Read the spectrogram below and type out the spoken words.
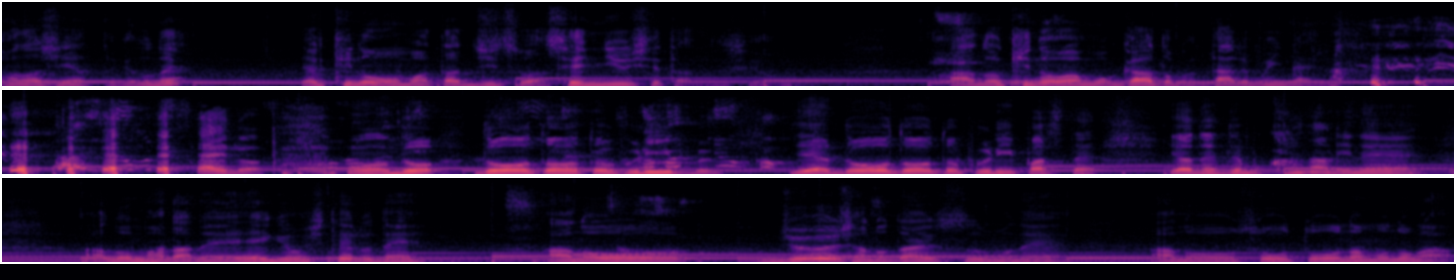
話やったけどね。いや昨日もまた実は潜入してたんですよ。あの昨日はもうガードマン誰もいないの。ないの。もうど堂々とフリープ。いや堂々とフリーパスで。いやねでもかなりねあのまだね営業してるね。あの乗用車の台数もねあの相当なものが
